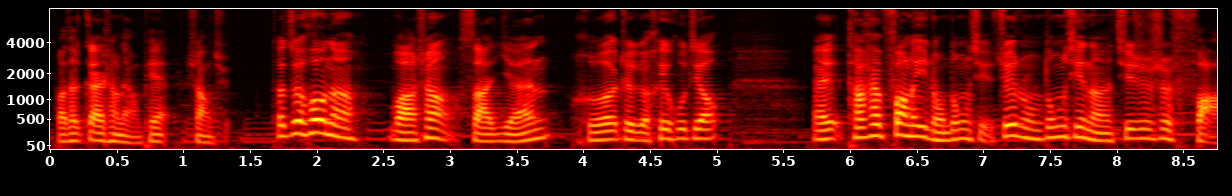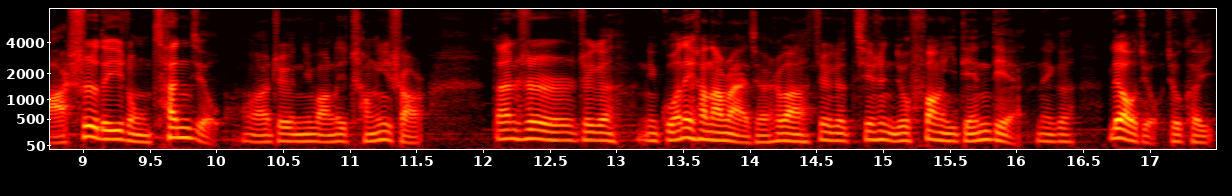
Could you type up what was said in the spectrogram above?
把它盖上两片上去。它最后呢往上撒盐和这个黑胡椒，哎，它还放了一种东西，这种东西呢其实是法式的一种餐酒啊，这个你往里盛一勺，但是这个你国内上哪买去是吧？这个其实你就放一点点那个料酒就可以，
